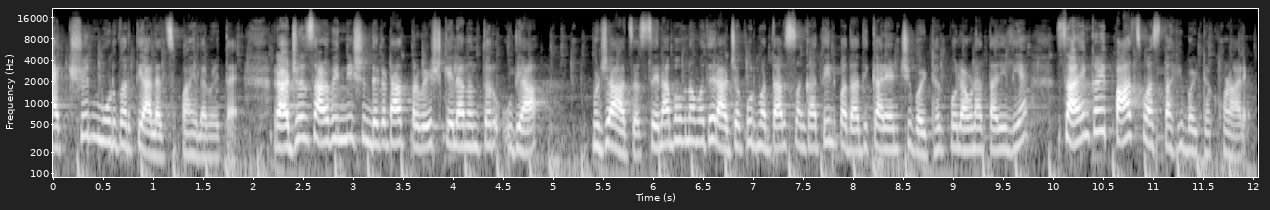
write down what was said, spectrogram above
ॲक्शन मोडवरती आल्याचं पाहायला मिळत आहे राजन साळवींनी शिंदे गटात प्रवेश केल्यानंतर उद्या म्हणजे आज सेना भवनामध्ये राजापूर मतदारसंघातील पदाधिकाऱ्यांची बैठक बोलावण्यात आलेली आहे. सायंकाळी पाच वाजता ही बैठक होणार आहे.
